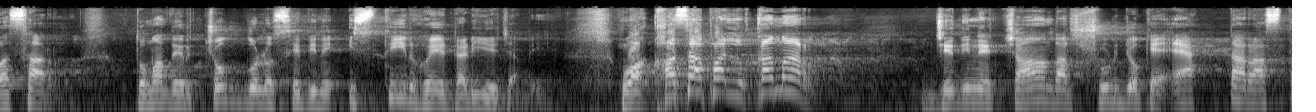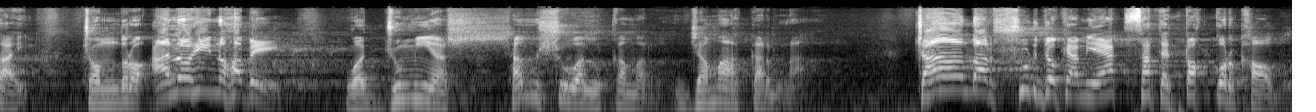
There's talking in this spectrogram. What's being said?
বাসার, তোমাদের চোখগুলো সেদিনে স্থির হয়ে দাঁড়িয়ে যাবে। ওয়া খাসাফাল কামার, যেদিনে চাঁদ আর সূর্যকে একটা রাস্তায় চন্দ্র আলোহীন হবে। ও জুমিয়া শামসু আল কামার, জামা করনা। চাঁদ আর সূর্যকে আমি একসাথে টক্কর খাওয়াবো।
